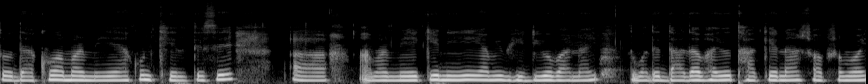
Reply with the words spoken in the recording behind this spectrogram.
তো দেখো, আমার মেয়ে এখন খেলতেছে। আমার মেয়েকে নিয়েই আমি ভিডিও বানাই। তোমাদের দাদা ভাইও থাকে না সব সময়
